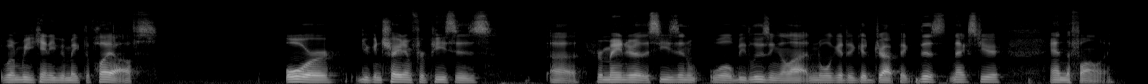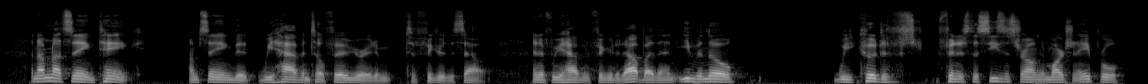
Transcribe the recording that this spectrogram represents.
when we can't even make the playoffs or you can trade him for pieces uh, remainder of the season we'll be losing a lot and we'll get a good draft pick this next year and the following. And I'm not saying tank. I'm saying that we have until February to, to figure this out. And if we haven't figured it out by then, even though we could have finished the season strong in March and April,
